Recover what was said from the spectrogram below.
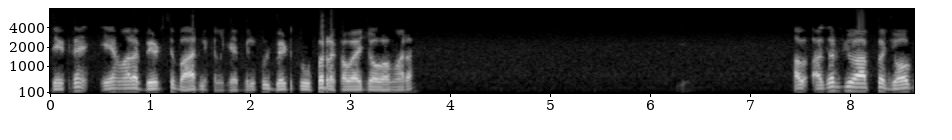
देख रहे हैं, ये हमारा बेड से बाहर निकल गया, बिल्कुल बेड के ऊपर रखा हुआ है जॉब हमारा। अब अगर जो आपका जॉब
